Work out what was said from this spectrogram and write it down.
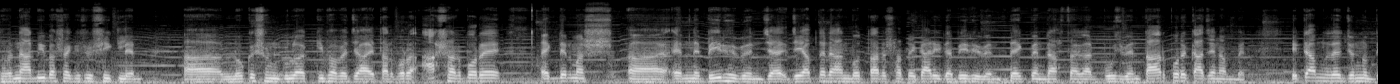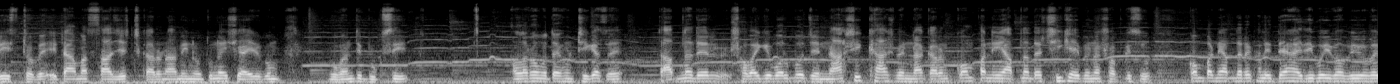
ধরেন আরবি ভাষা কিছু শিখলেন লোকেশনগুলো কীভাবে যায়, তারপরে আসার পরে এক দেড় মাস এমনি বের হইবেন, যে- যে আপনারা আনব, তার সাথে গাড়িটা বের হইবেন, দেখবেন রাস্তাঘাট, বুঝবেন, তারপরে কাজে নামবেন। এটা আপনাদের জন্য বেস্ট হবে, এটা আমার সাজেস্ট কারণ আমি নতুন এসে এরকম ভোগান্তি ভুগছি। আল্লাহর রহমতে এখন ঠিক আছে। তা আপনাদের সবাইকে বলব যে না শিক্ষা আসবেন না, কারণ কোম্পানি আপনাদের শিখাইবে না সব কিছু কোম্পানি আপনারা খালি দেখাই দিব, এইভাবে এইভাবে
